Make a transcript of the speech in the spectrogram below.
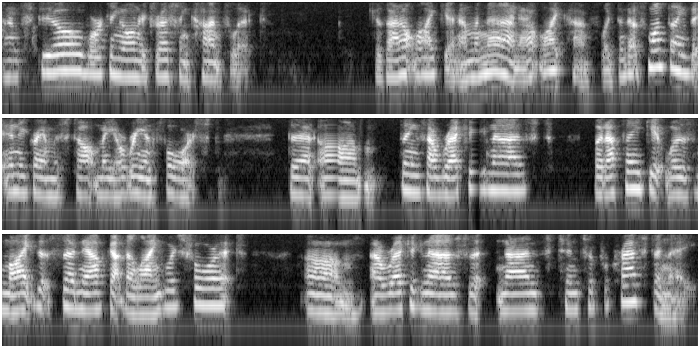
I'm still working on addressing conflict because I don't like it. I'm a nine. I don't like conflict. And that's one thing the Enneagram has taught me or reinforced that um, things I recognized, but I think it was Mike that said, now I've got the language for it. Um, I recognize that nines tend to procrastinate.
